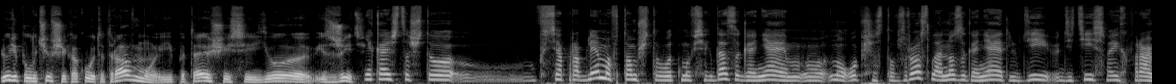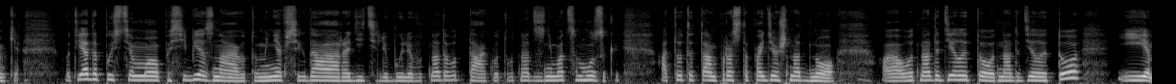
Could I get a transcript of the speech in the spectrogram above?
Люди, получившие какую-то травму и пытающиеся ее изжить. Мне кажется, что вся проблема в том, что вот мы всегда загоняем, ну, общество взрослое, оно загоняет людей, детей своих в рамки. Вот я, допустим, по себе знаю, вот у меня всегда родители были, вот надо вот так, вот, вот надо заниматься музыкой, а то ты там просто пойдешь на дно. Вот надо делать то, вот надо делать то, и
